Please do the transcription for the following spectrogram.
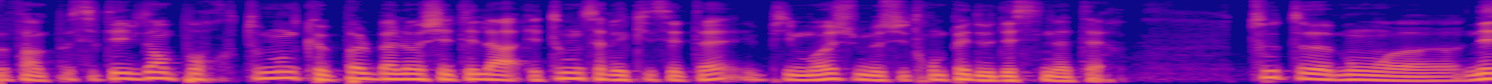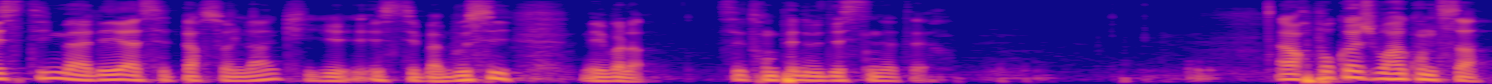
enfin, c'était évident pour tout le monde que Paul Baloche était là et tout le monde savait qui c'était. Et puis moi, je me suis trompé de destinataire. toute mon estime allait à cette personne-là, qui est estimable aussi. Mais voilà, c'est trompé de destinataire. Alors pourquoi je vous raconte ça?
